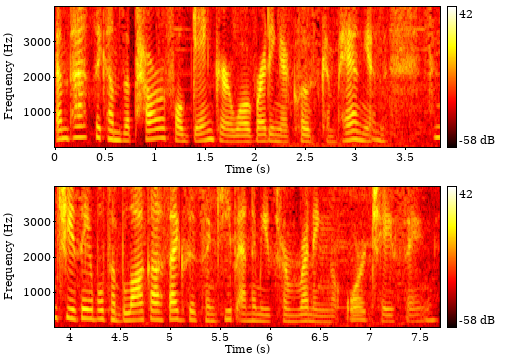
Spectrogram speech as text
Empath becomes a powerful ganker while riding a close companion, since she's able to block off exits and keep enemies from running or chasing.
